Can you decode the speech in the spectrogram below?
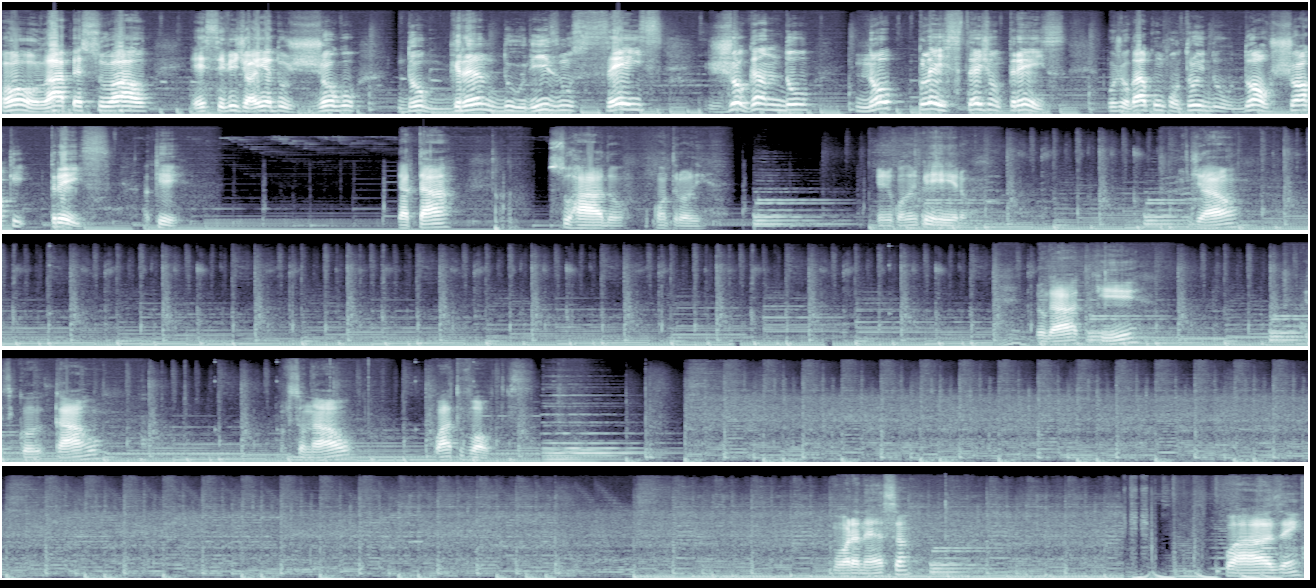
Olá pessoal, esse vídeo aí é do jogo do Gran Turismo 6 jogando no Playstation 3 Vou jogar com o controle do DualShock 3 Aqui. Já tá surrado o controle. O controle guerreiro. Já jogar aqui esse carro profissional quatro voltas Bora nessa. Quase, hein?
